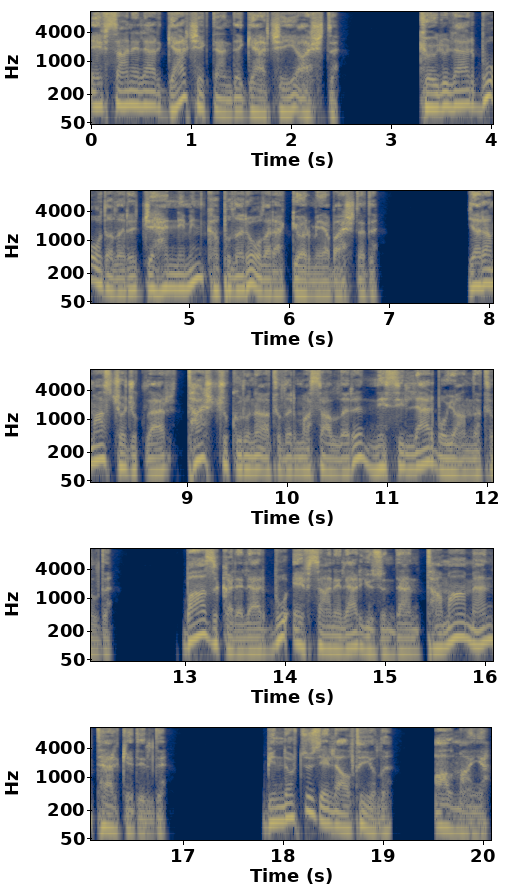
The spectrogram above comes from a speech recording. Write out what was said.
Efsaneler gerçekten de gerçeği aştı. Köylüler bu odaları cehennemin kapıları olarak görmeye başladı. Yaramaz çocuklar taş çukuruna atılır masalları nesiller boyu anlatıldı. Bazı kaleler bu efsaneler yüzünden tamamen terk edildi. 1456 yılı Almanya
